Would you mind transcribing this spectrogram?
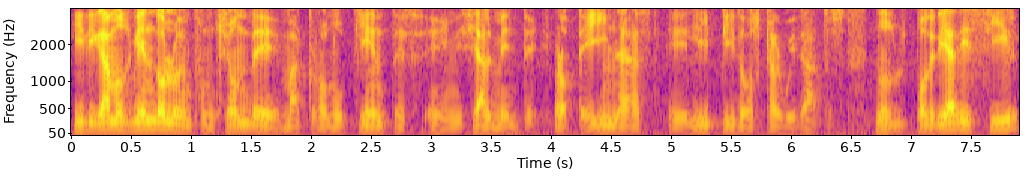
Y digamos, viéndolo en función de macronutrientes eh, inicialmente, proteínas, eh, lípidos, carbohidratos, ¿nos podría decir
